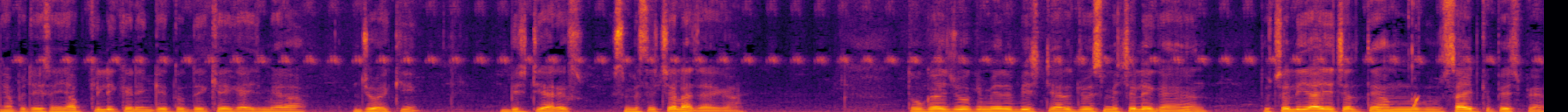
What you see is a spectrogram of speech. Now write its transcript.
यहाँ पे जैसे ही आप क्लिक करेंगे तो देखिए गाइज़ मेरा जो है कि बीस टी इसमें से चला जाएगा। तो गए जो कि मेरे बीस टी जो इसमें चले गए हैं तो चलिए आइए चलते हैं हम लोग साइड के पेज पे।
